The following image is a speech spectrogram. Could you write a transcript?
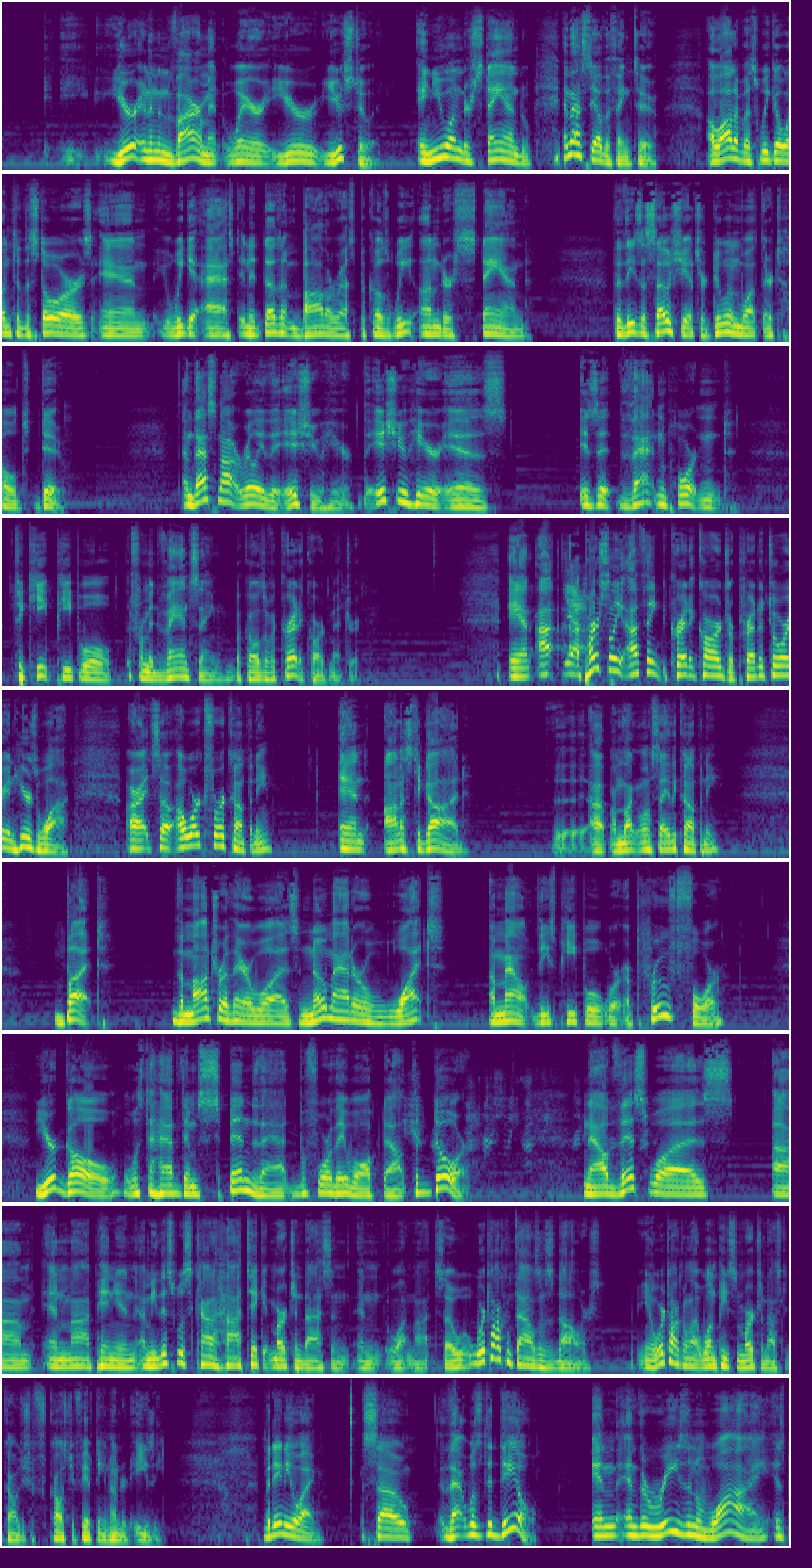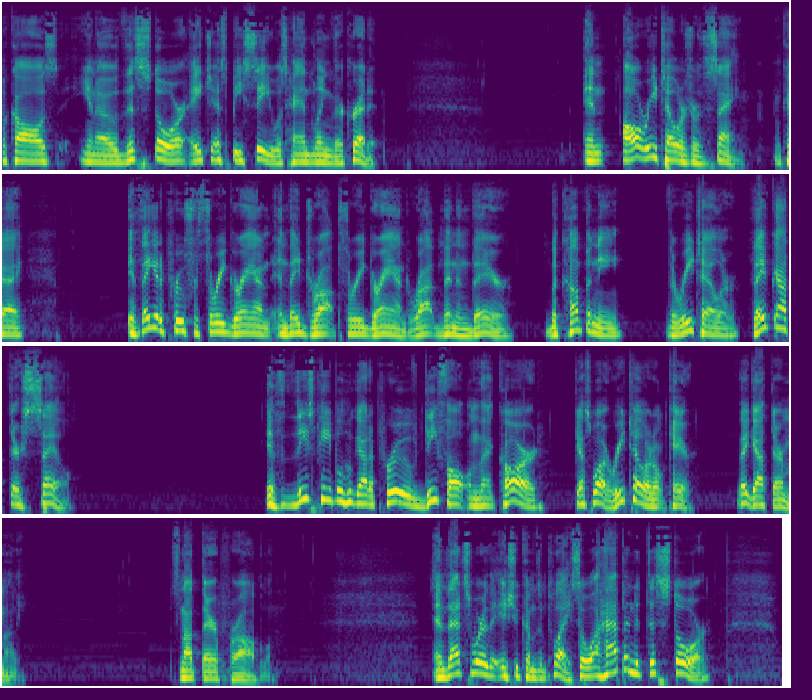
you're in an environment where you're used to it and you understand and that's the other thing too. A lot of us we go into the stores and we get asked and it doesn't bother us because we understand that these associates are doing what they're told to do. And that's not really the issue here. The issue here is is it that important to keep people from advancing because of a credit card metric and I, Yeah. I personally, I think credit cards are predatory, and here's why. All right, so I work for a company, and honest to God, uh, I'm not going to say the company, but the mantra there was no matter what amount these people were approved for, your goal was to have them spend that before they walked out the door. Now, this was, um, in my opinion, I mean, this was kind of high ticket merchandise and, and whatnot. So we're talking thousands of dollars. You know, we're talking like one piece of merchandise could cost you, cost you 1500 easy. But anyway, so that was the deal. And, and the reason why is because, you know, this store, HSBC, was handling their credit. And all retailers are the same. Okay if they get approved for three grand and they drop three grand right then and there, the company, the retailer, they've got their sale. If these people who got approved default on that card, guess what? Retailer don't care. They got their money. It's not their problem. And that's where the issue comes in play. So what happened at this store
